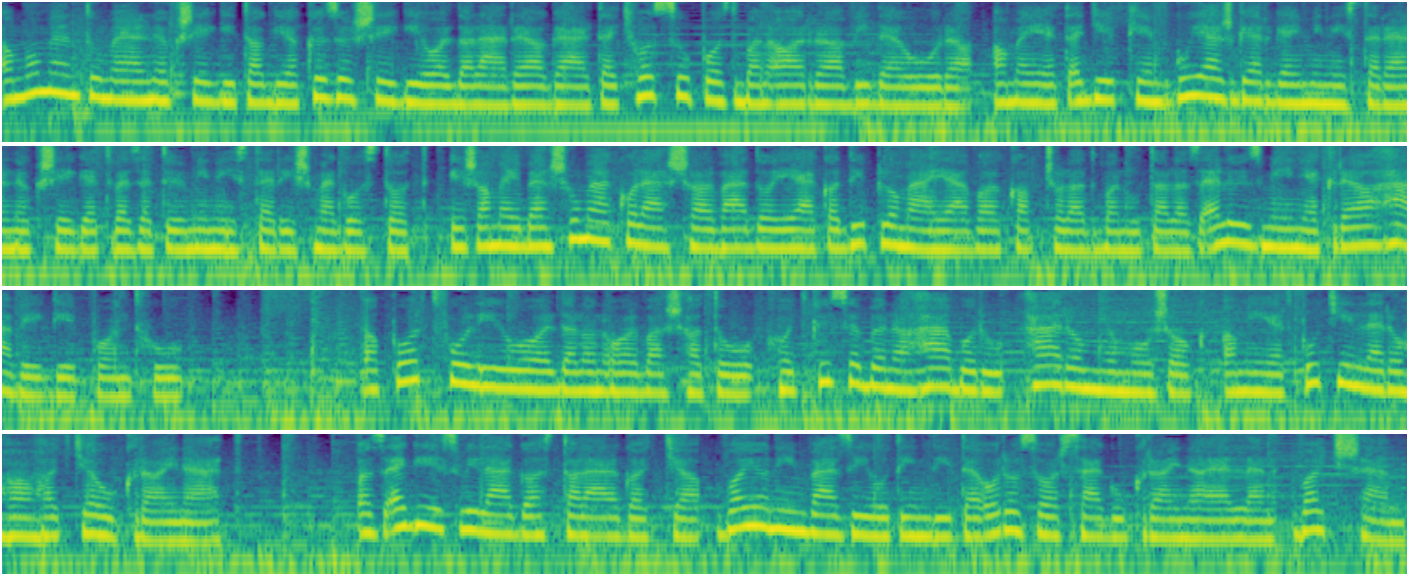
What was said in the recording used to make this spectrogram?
A Momentum elnökségi tagja közösségi oldalán reagált egy hosszú posztban arra a videóra, amelyet egyébként Gulyás Gergely miniszterelnökséget vezető miniszter is megosztott, és amelyben sumákolással vádolják a diplomájával kapcsolatban utal az előzményekre a hvg.hu. A portfólió oldalon olvasható, hogy küszöbön a háború, három nyomósok, amiért Putyin lerohanhatja Ukrajnát. Az egész világ azt találgatja, vajon inváziót indít-e Oroszország Ukrajna ellen, vagy sem.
